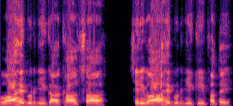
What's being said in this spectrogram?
ਵਾਹਿਗੁਰੂ ਜੀ ਕਾ ਖਾਲਸਾ, ਸ੍ਰੀ ਵਾਹਿਗੁਰੂ ਜੀ ਕੀ ਫਤਿਹ।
